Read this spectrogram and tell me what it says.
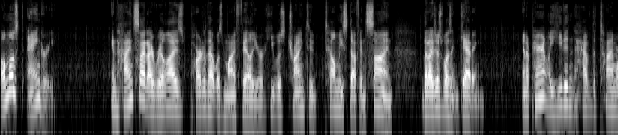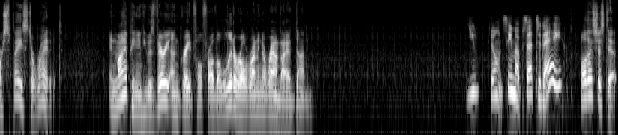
Almost angry. In hindsight, I realized part of that was my failure. He was trying to tell me stuff in sign that I just wasn't getting. And apparently, he didn't have the time or space to write it. In my opinion, he was very ungrateful for all the literal running around I had done. You don't seem upset today. Well, that's just it.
